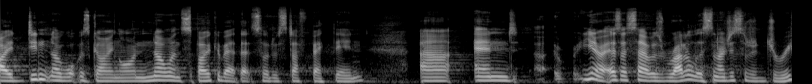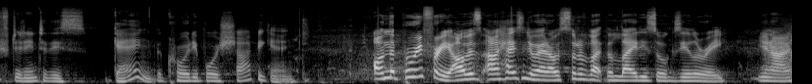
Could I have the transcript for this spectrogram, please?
I didn't know what was going on. No one spoke about that sort of stuff back then. Uh, and, uh, you know, as I say, I was rudderless and I just sort of drifted into this gang, the Croydie Boys Sharpie gang. On the periphery, I was, I hasten to add, I was sort of like the ladies' auxiliary, you know.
